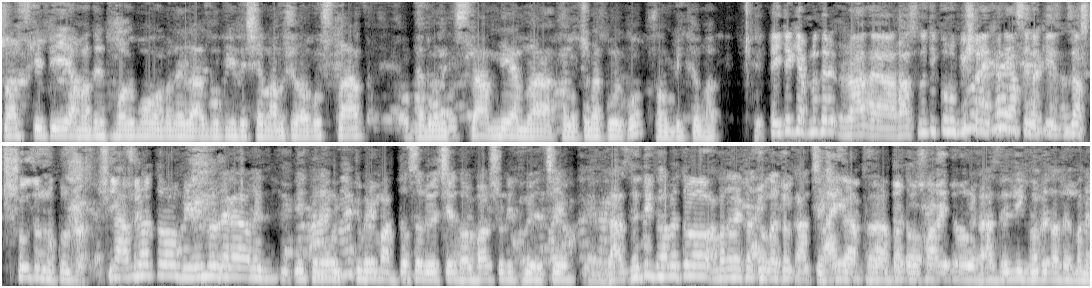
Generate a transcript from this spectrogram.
সংস্কৃতি, আমাদের ধর্ম, আমাদের রাজনীতি, দেশের মানুষের অবস্থা এবং ইসলাম নিয়ে আমরা আলোচনা করব ভাবে এইটা কি আপনাদের আহ, রাজনৈতিক কোনো বিষয় এখানে আছে নাকি জাস্ট সৌজন্য করব আমরা তো বিভিন্ন জায়গায় অনেক এখানে মাদ্রাসা রয়েছে দরবার শরীফ রয়েছে। রাজনৈতিক ভাবে তো আমাদের একটা যোগাযোগ আছে রাজনৈতিক ভাবে তাদের মানে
